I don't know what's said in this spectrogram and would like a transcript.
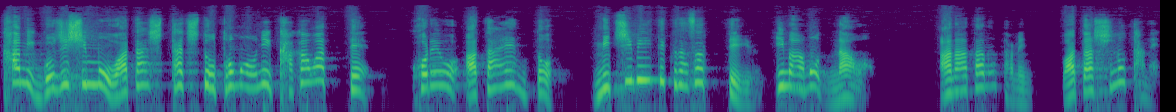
神ご自身も私たちと共に関わって、これを与えんと導いてくださっている。今もなお、あなたのために、私のために。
